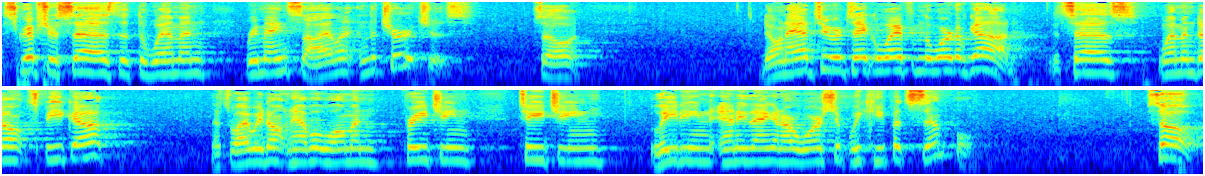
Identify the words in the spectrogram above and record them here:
Scripture says that the women remain silent in the churches. So don't add to or take away from the Word of God. It says women don't speak up. That's why we don't have a woman preaching, teaching, leading anything in our worship. We keep it simple. So,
